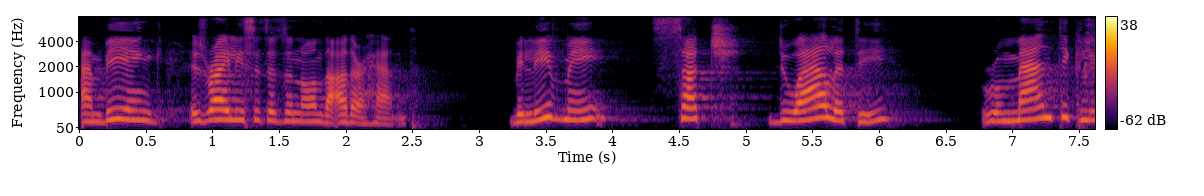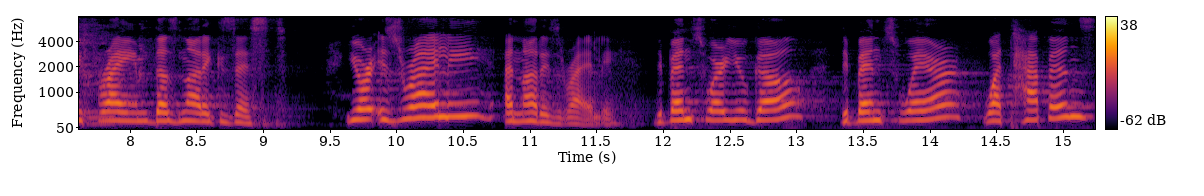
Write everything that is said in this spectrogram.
and being Israeli citizen on the other hand. Believe me, such duality, romantically framed, does not exist. You're Israeli and not Israeli. Depends where you go, Depends where, what happens,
